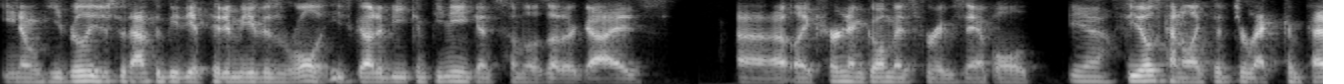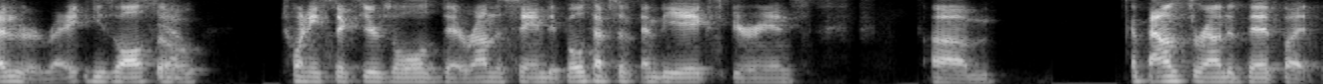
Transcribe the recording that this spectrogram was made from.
you know, he really just would have to be the epitome of his role. He's got to be competing against some of those other guys, uh, like Hernangomez, for example. Yeah, feels kind of like the direct competitor, right? He's also yeah 26 years old. They're around the same. They both have some NBA experience. Um, I bounced around a bit, but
